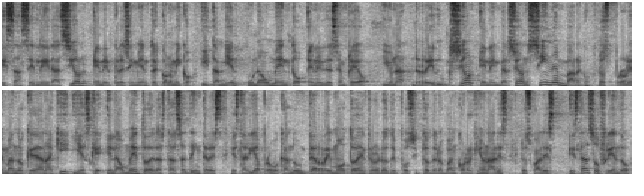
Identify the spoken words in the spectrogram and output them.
desaceleración en el crecimiento económico y también un aumento en el desempleo y una reducción en la inversión. Sin embargo, los problemas no quedan aquí y es que el aumento de las tasas de interés estaría provocando un terremoto dentro de los depósitos de los bancos regionales, los cuales están sufriendo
